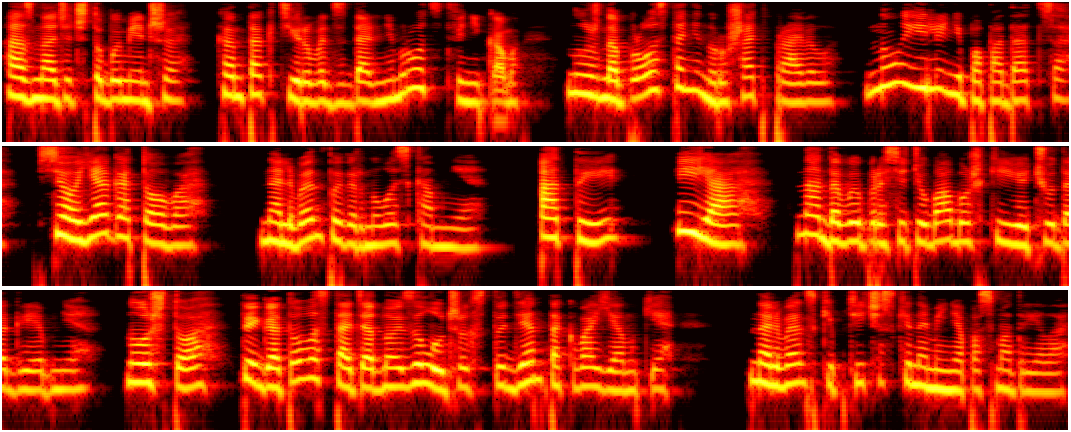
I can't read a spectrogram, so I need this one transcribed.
а значит, чтобы меньше контактировать с дальним родственником, нужно просто не нарушать правил. Ну или не попадаться. «Все, я готова». Нальвен повернулась ко мне. «А ты?» «И я. Надо выпросить у бабушки ее чудо-гребни». «Ну что, ты готова стать одной из лучших студенток военки?» Нальвен скептически на меня посмотрела.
